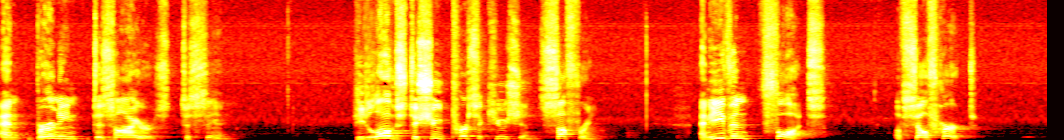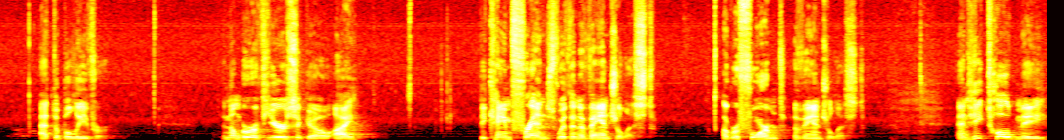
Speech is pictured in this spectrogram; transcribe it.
and burning desires to sin. He loves to shoot persecution, suffering, and even thoughts of self hurt at the believer. A number of years ago, I became friends with an evangelist, a reformed evangelist. And he told me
